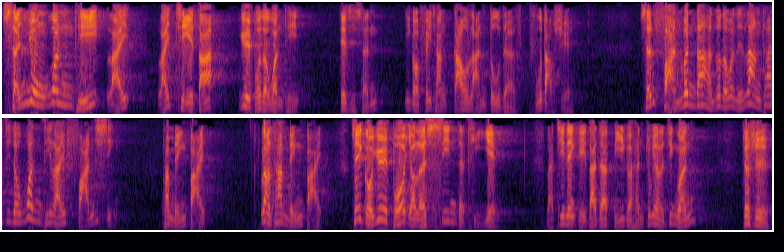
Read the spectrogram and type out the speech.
神用问题来来解答约伯的问题，这是神一个非常高难度的辅导学。神反问他很多的问题，让他这个问题来反省。他明白，让他明白，结果约伯有了新的体验。那今天给大家第一个很重要的经文，就是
